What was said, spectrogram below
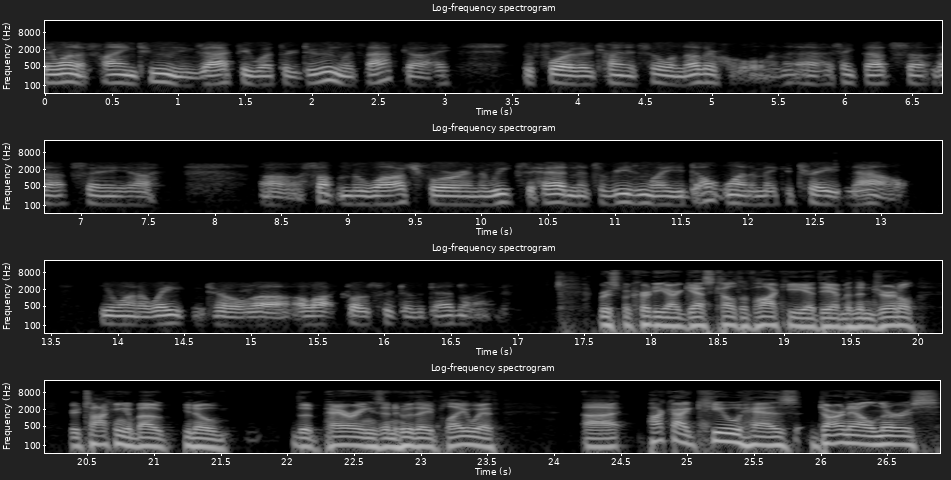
they want to fine tune exactly what they're doing with that guy before they're trying to fill another hole. And I think that's uh, that's a uh, uh, something to watch for in the weeks ahead. And it's a reason why you don't want to make a trade now. You want to wait until uh, a lot closer to the deadline. Bruce McCurdy, our guest, Cult of Hockey at the Edmonton Journal. You're talking about you know the pairings and who they play with. Uh, Puck IQ has Darnell Nurse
